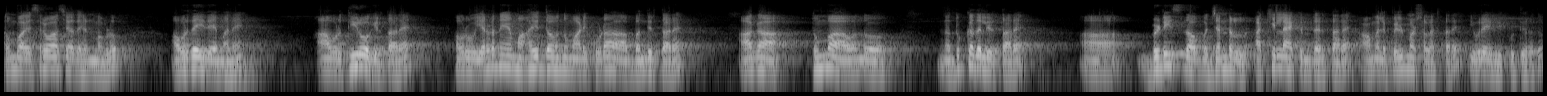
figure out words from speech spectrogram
ತುಂಬ ಹೆಸರುವಾಸಿಯಾದ ಹೆಣ್ಮಗಳು ಅವ್ರದ್ದೇ ಇದೆ ಮನೆ. ಅವರು ತೀರೋಗಿರ್ತಾರೆ ಅವರು ಎರಡನೆಯ ಮಹಾಯುದ್ಧವನ್ನು ಮಾಡಿ ಕೂಡ ಬಂದಿರ್ತಾರೆ. ಆಗ ತುಂಬ ಒಂದು ದುಃಖದಲ್ಲಿರ್ತಾರೆ. ಬ್ರಿಟಿಷ್ದ ಒಬ್ಬ ಜನರಲ್ ಅಖಿಲ್ ಆ್ಯಕ್ ಅಂತ ಇರ್ತಾರೆ. ಆಮೇಲೆ ಫೀಲ್ಡ್ ಮಾರ್ಷಲ್ ಆಗ್ತಾರೆ. ಇವರೇ ಇಲ್ಲಿ ಕೂತಿರೋದು.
